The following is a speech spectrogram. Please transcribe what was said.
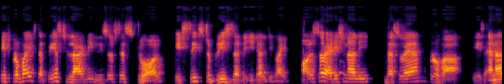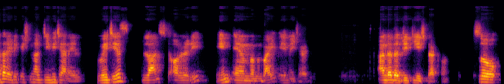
It provides the best learning resources to all. It seeks to bridge the digital divide. Also, additionally, the SWAYAM Prabha is another educational TV channel which is launched already in um, by MHRD under the DTH platform. So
